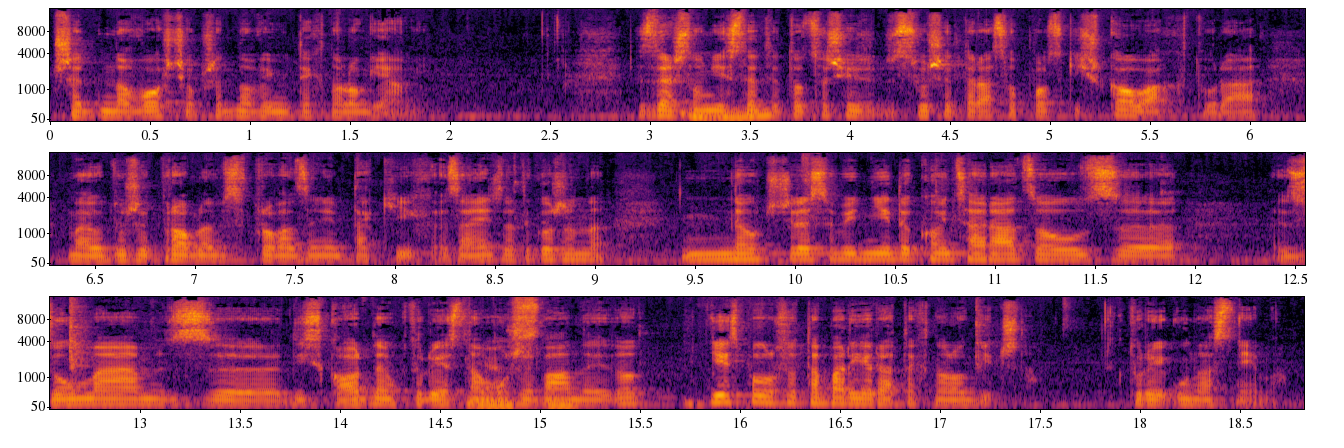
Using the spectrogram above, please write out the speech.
przed nowością, przed nowymi technologiami. Zresztą mhm. niestety to, co się słyszy teraz o polskich szkołach, które mają duży problem z wprowadzeniem takich zajęć, dlatego że na, nauczyciele sobie nie do końca radzą z Zoomem, z Discordem, który jest tam Jasne. używany. No, jest po prostu ta bariera technologiczna, której u nas nie ma.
